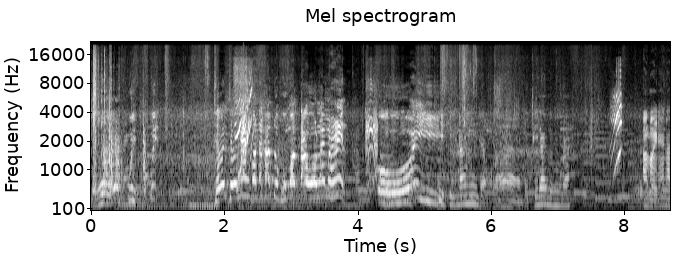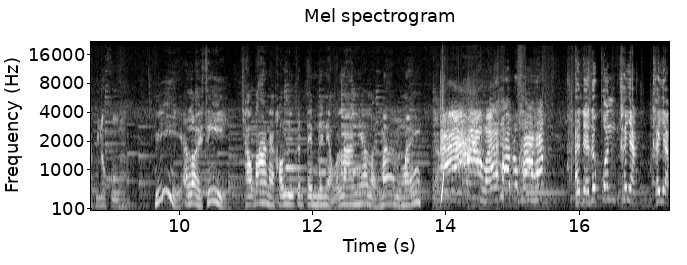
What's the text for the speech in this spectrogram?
โอ้โหอุ้ยอุ้ยเชิญเชิญนั่งก่อนนะครับเดี๋ยวผมเอาเตาเอาอะไรมาให้โอ้ยพี่คิวนั่งนี่เดี๋ยวอ่าเดี๋ยวพี่นั่งตรงนี้นะอร่อยแน่นะพี่นุ๊กคุงเฮ้ยอร่อยสิชาวบ้านน่ะเขาลือกันเต็มเลยเนี่ยว่าร้านเนี้ยอร่อยมากรู้ไหมอ้าวมาแล้วครับลูกค้าครับ เอ้ยเดี๋ยวรบกวนขยับขยับ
